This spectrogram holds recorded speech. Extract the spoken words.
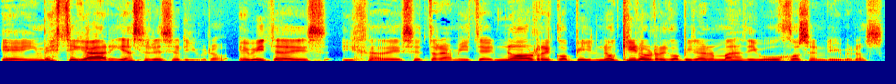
eh, investigar y hacer ese libro. Evita es hija de ese trámite. No, recopil, no quiero recopilar más dibujos en libros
